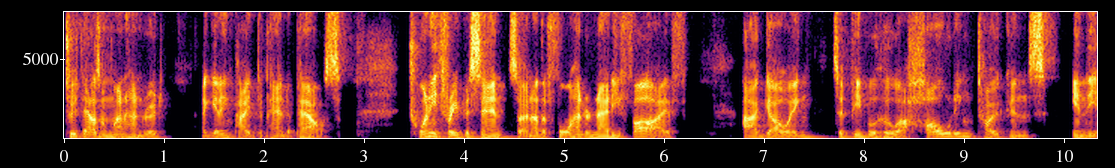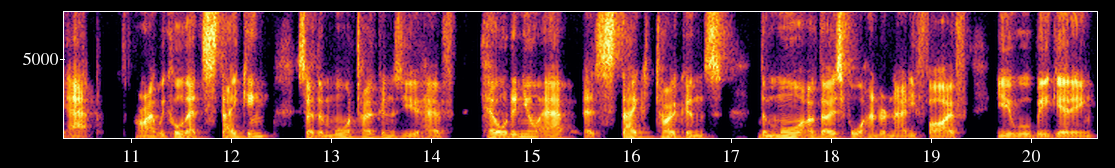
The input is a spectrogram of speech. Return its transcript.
2,100 are getting paid to Panda Pals. 23%, so another 485 are going to people who are holding tokens in the app. All right, we call that staking. So the more tokens you have held in your app as staked tokens, the more of those 485 you will be getting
